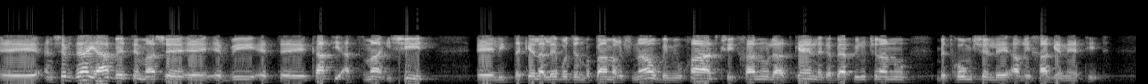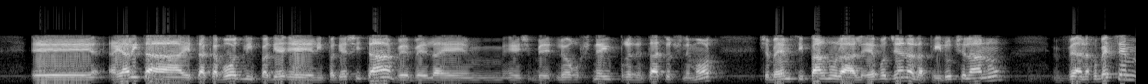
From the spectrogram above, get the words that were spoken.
אה, אני חושב שזה היה בעצם מה שהביא את קטי עצמה אישית להסתכל על לבוג'ן בפעם הראשונה, ובמיוחד כשהתחלנו לעדכן לגבי הפעילות שלנו בתחום של עריכה גנטית. היה לי את הכבוד להיפגש, להיפגש איתה ולאורך שני פרזנטציות שלמות, שבהם סיפרנו לה על אבוג'ן, על הפעילות שלנו, ואנחנו בעצם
